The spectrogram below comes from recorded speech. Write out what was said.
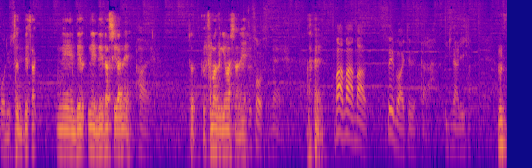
交流戦ちょっと出さ、ね出、ね、出だしがね、はい。ちょっとつまずきましたね。そうですね。はい。まあまあまあ、西武相手ですから、いきなり。う んはい。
